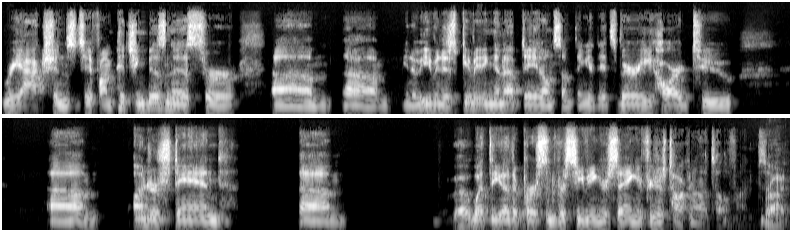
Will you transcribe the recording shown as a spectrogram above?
reactions to if I'm pitching business or, um, um, you know, even just giving an update on something. It, it's very hard to um, understand um, what the other person's receiving you're saying if you're just talking on the telephone. So. Right.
